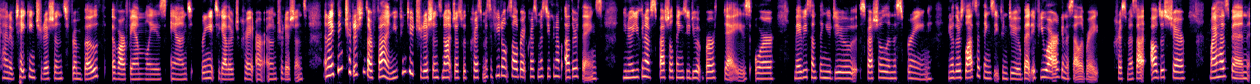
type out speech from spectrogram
kind of taking traditions from both of our families and bringing it together to create our own traditions. And I think traditions are fun. You can do traditions not just with Christmas. If you don't celebrate Christmas, you can have other things. You know, you can have special things you do at birthdays or maybe something you do special in the spring. You know, there's lots of things that you can do. But if you are going to celebrate Christmas, I, I'll just share my husband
